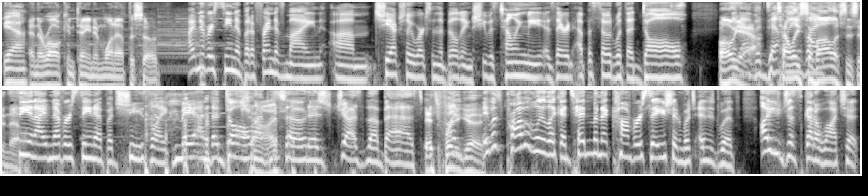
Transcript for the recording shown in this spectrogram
Yeah. and they're all contained in one episode. I've never seen it, but a friend of mine, um, she actually works in the building. She was telling me, is there an episode with a doll? Oh You know, yeah, the de- Telly like- Savalas is in that. See, one. and I've never seen it, but she's like, man, the doll episode is just the best. It's pretty And good. It was probably like a 10 minute conversation, which ended with, oh, you just got to watch it.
